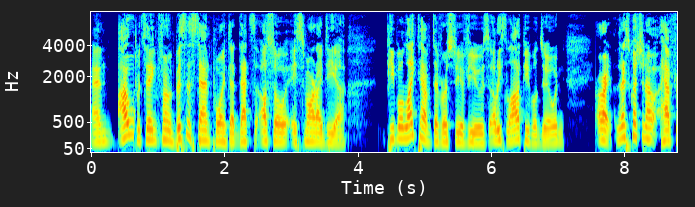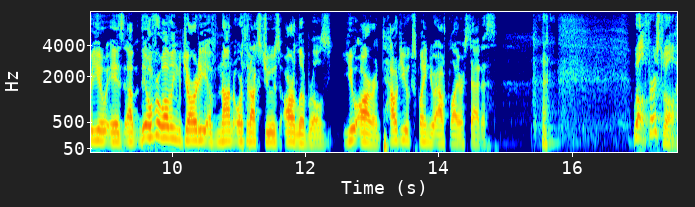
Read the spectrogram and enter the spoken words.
And I would think from a business standpoint that that's also a smart idea. People like to have diversity of views, at least a lot of people do. And all right. The next question I have for you is uh, the overwhelming majority of non Orthodox Jews are liberals. You aren't. How do you explain your outlier status? Well, first of all,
